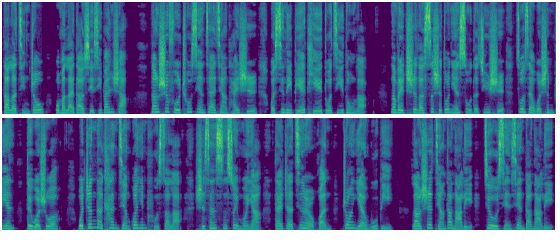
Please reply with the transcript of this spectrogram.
到了锦州，我们来到学习班上。当师傅出现在讲台时，我心里别提多激动了。那位吃了四十多年素的居士坐在我身边，对我说：“我真的看见观音菩萨了，十三四岁模样，戴着金耳环，庄严无比。老师讲到哪里，就显现到哪里；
